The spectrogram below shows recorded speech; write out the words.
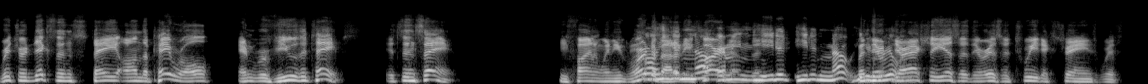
Richard Nixon stay on the payroll and review the tapes. It's insane. He finally, when he learned well, he about it, he know. fired I him, mean, but- he did. He didn't know. He but didn't there, realize. there actually is a there is a tweet exchange with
